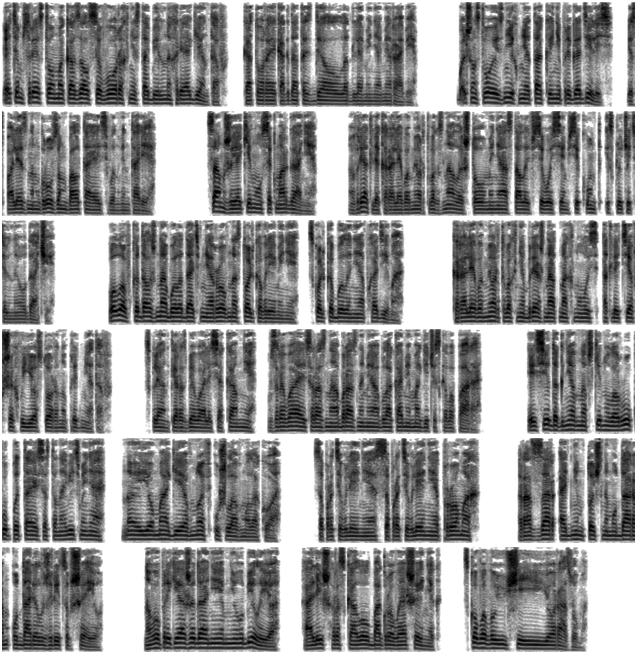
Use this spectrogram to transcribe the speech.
Этим средством оказался ворох нестабильных реагентов, которые когда-то сделала для меня Мираби. Большинство из них мне так и не пригодились, бесполезным грузом болтаясь в инвентаре. Сам же я кинулся к Моргане, Вряд ли королева мертвых знала, что у меня осталось всего семь секунд исключительной удачи. Уловка должна была дать мне ровно столько времени, сколько было необходимо. Королева мертвых небрежно отмахнулась от летевших в ее сторону предметов. Склянки разбивались о камни, взрываясь разнообразными облаками магического пара. Исида гневно вскинула руку, пытаясь остановить меня, но ее магия вновь ушла в молоко. Сопротивление, сопротивление, промах, Раззар одним точным ударом ударил жрицу в шею. Но вопреки ожиданиям не убил ее, а лишь расколол багровый ошейник, сковывающий ее разум.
